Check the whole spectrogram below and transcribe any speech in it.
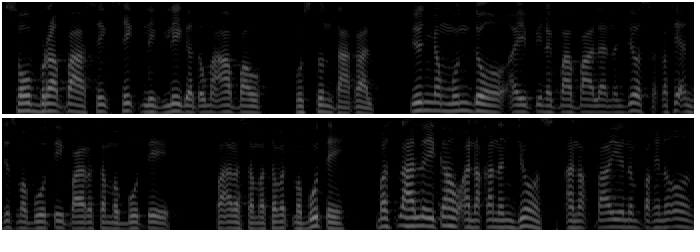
Sobra pa, siksik, liglig at umaapaw, huston takal. Yun ng mundo ay pinagpapala ng Diyos kasi ang Diyos mabuti para sa mabuti, para sa masama't mabuti. Mas lalo ikaw, anak ka ng Diyos, anak tayo ng Panginoon.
